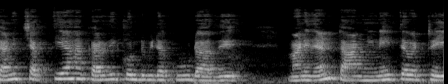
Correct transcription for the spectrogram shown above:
தனிச்சக்தியாக கருதி கொண்டு விடக்கூடாது மனிதன் தான் நினைத்தவற்றை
